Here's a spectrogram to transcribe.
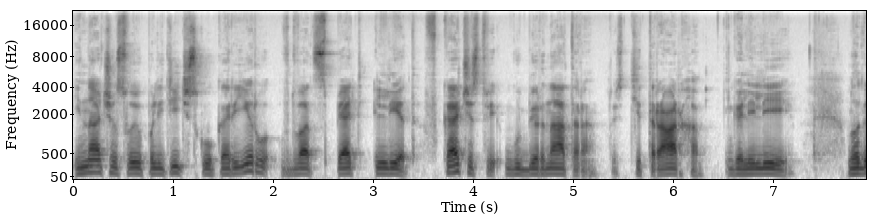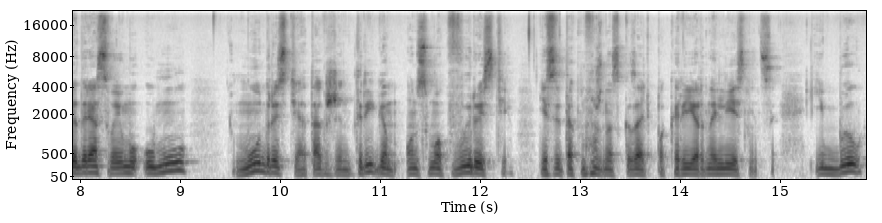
и начал свою политическую карьеру в 25 лет в качестве губернатора, то есть тетрарха Галилеи. Благодаря своему уму, мудрости, а также интригам он смог вырасти, если так можно сказать, по карьерной лестнице, и был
